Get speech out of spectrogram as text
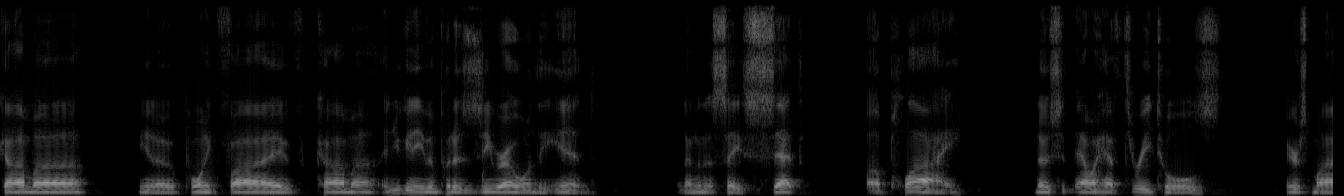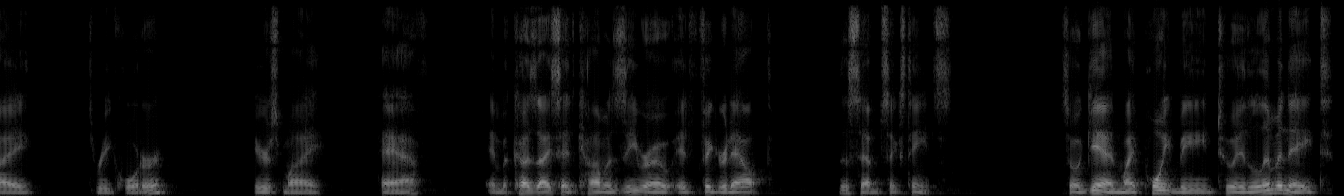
comma, you know, 0.5, comma, and you can even put a zero on the end. And I'm going to say set apply. Notice that now I have three tools. Here's my three quarter. Here's my half. And because I said comma zero, it figured out the 7 sixteenths. So again, my point being to eliminate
